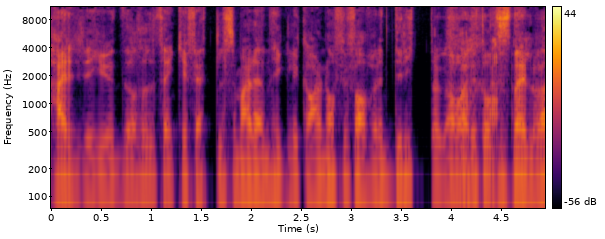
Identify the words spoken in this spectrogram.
herregud, altså du tenker Fettel som er den hyggelige karen nå. Fy faen, for en drittunge han var i 2011.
